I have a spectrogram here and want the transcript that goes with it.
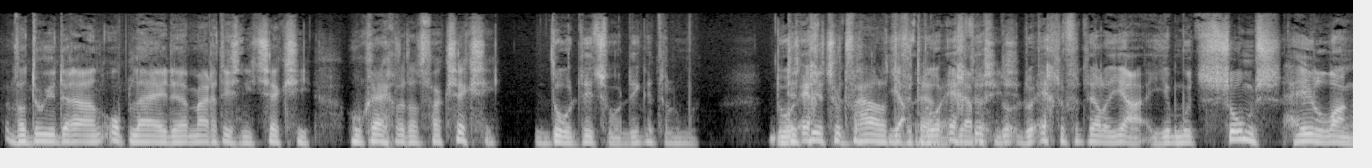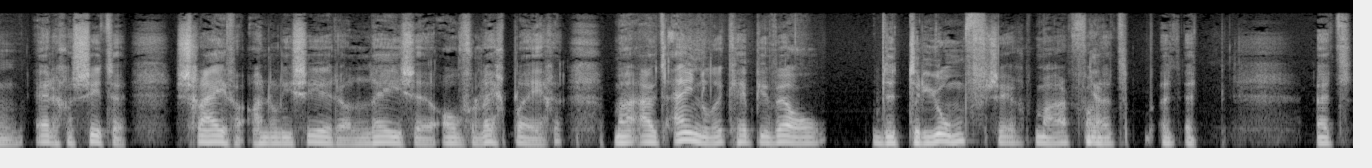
Wat doe je eraan? Opleiden, maar het is niet sexy. Hoe krijgen we dat vaak sexy? Door dit soort dingen te doen. Door Dit- dit soort verhalen te vertellen. Door echt, Ja, door, door echt te vertellen, ja, je moet soms heel lang ergens zitten, schrijven, analyseren, lezen, overleg plegen. Maar uiteindelijk heb je wel de triomf, zeg maar, van Ja. het, het, het, het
